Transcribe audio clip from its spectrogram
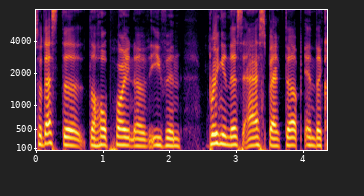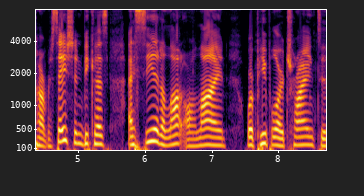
So that's the the whole point of even bringing this aspect up in the conversation because I see it a lot online where people are trying to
